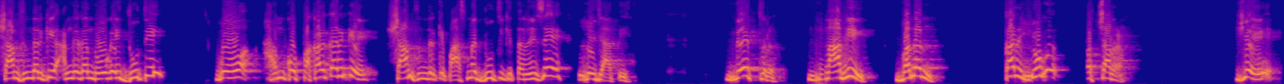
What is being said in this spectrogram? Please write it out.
श्याम सुंदर की अंगगंध हो गई दूती। वो हमको पकड़ करके श्याम सुंदर के पास में दूती की तरह से ले जाती है। नेत्र, नाभि, बदन, कर युग और चरण। ये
